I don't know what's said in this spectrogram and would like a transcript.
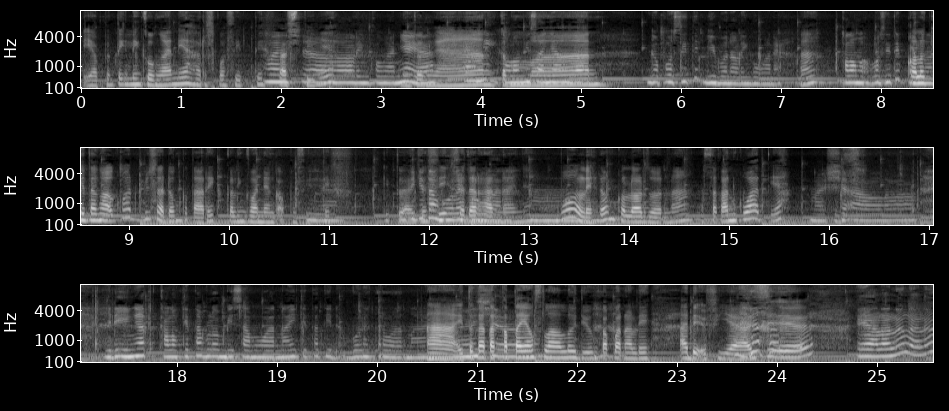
ya penting lingkungan ya harus positif Masya pastinya. Lingkungannya lingkungan ya Eh, ini kalau misalnya nggak teman. nggak positif gimana lingkungannya? Hah? kalau nggak positif kalau kita nggak kuat bisa dong ketarik ke lingkungan yang nggak positif. Gitu Berarti aja sih sederhananya keluar. Hmm. boleh dong keluar zona asalkan kuat ya. Masya Allah jadi ingat kalau kita belum bisa mewarnai kita tidak boleh terwarnai. Nah itu kata-kata yang selalu diungkapkan oleh adik Via aja ya. Lalu lalu.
